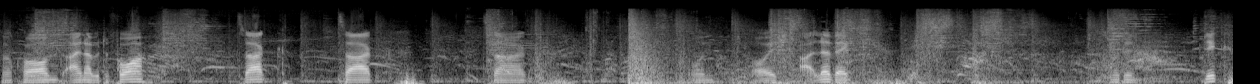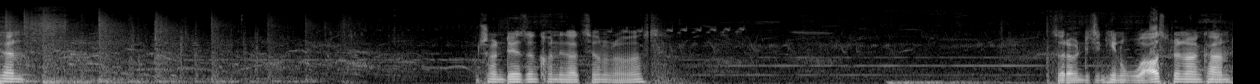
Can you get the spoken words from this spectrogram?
So, kommt einer bitte vor. Zack, zack, zack. Und euch alle weg. So, den dicken... Schon Desynchronisation oder was? So, damit ich den hier in Ruhe ausplündern kann.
